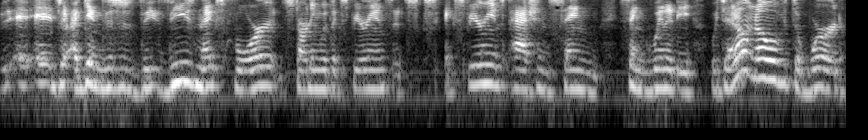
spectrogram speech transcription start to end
it, it's again, this is the, these next four, starting with experience. It's experience, passion, sang, sanguinity, which I don't know if it's a word.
